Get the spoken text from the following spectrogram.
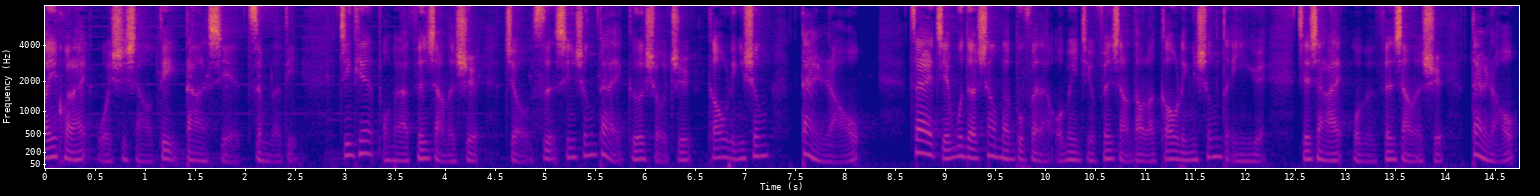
欢迎回来，我是小弟，大写字母的弟。今天我们来分享的是九四新生代歌手之高林生戴娆。在节目的上半部分啊，我们已经分享到了高林生的音乐，接下来我们分享的是戴娆。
